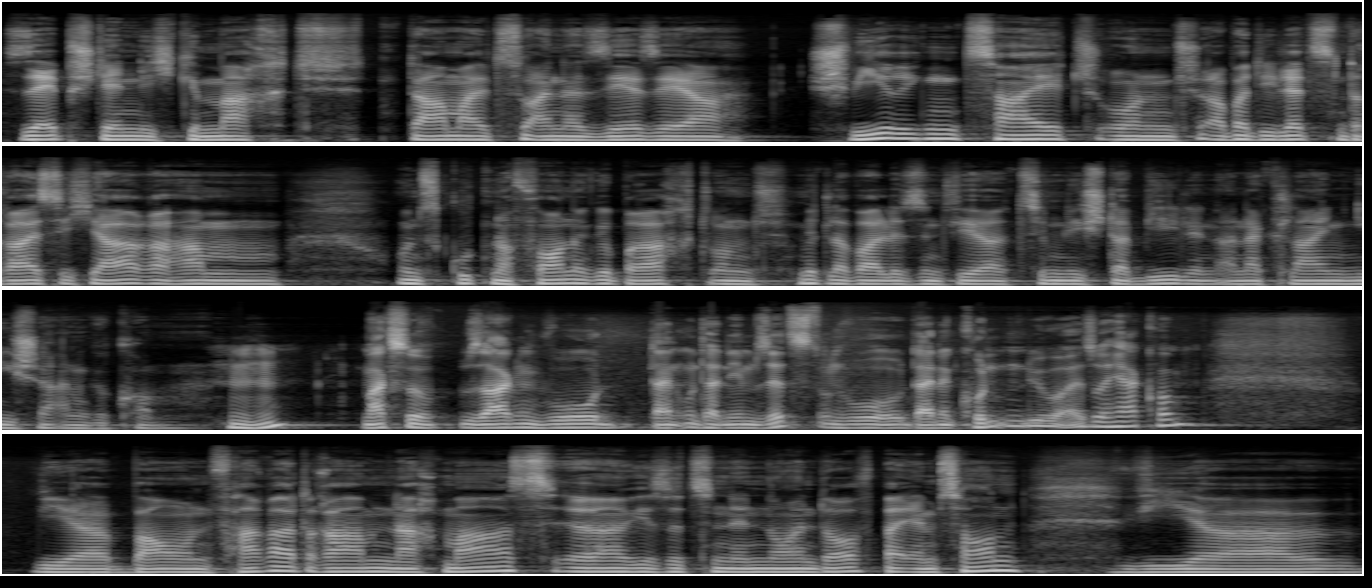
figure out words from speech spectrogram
selbstständig gemacht. Damals zu einer sehr, sehr schwierigen Zeit und aber die letzten 30 Jahre haben uns gut nach vorne gebracht und mittlerweile sind wir ziemlich stabil in einer kleinen Nische angekommen. Mhm. Magst du sagen, wo dein Unternehmen sitzt und wo deine Kunden überall so herkommen? Wir bauen Fahrradrahmen nach Maß. Äh, wir sitzen in Neuendorf bei Emshorn. Wir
